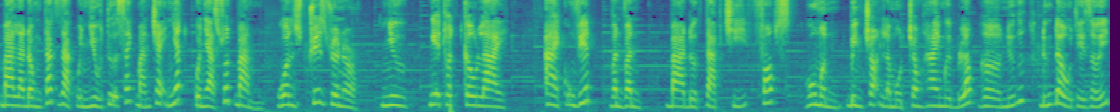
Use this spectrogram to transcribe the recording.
Bà là đồng tác giả của nhiều tựa sách bán chạy nhất của nhà xuất bản Wall Street Journal như Nghệ thuật câu like, Ai cũng viết, vân vân. Bà được tạp chí Forbes Woman bình chọn là một trong 20 blogger nữ đứng đầu thế giới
